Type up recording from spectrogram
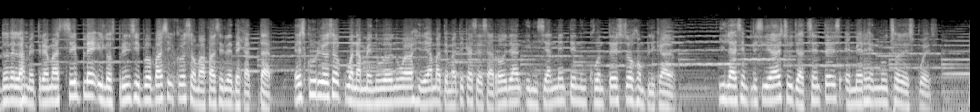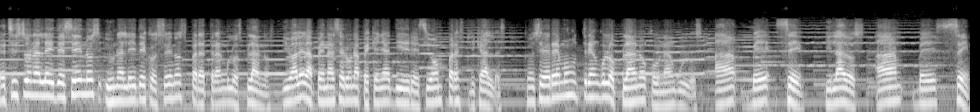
donde la geometría es más simple y los principios básicos son más fáciles de captar. Es curioso cuán a menudo nuevas ideas matemáticas se desarrollan inicialmente en un contexto complicado, y las simplicidades subyacentes emergen mucho después. Existe una ley de senos y una ley de cosenos para triángulos planos, y vale la pena hacer una pequeña digresión para explicarlas. Consideremos un triángulo plano con ángulos A, B, C y lados A, B, C.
